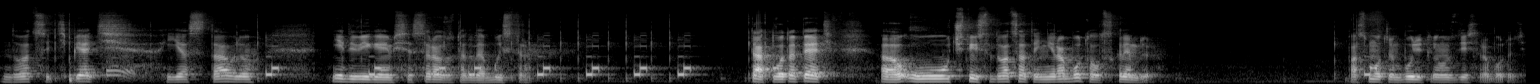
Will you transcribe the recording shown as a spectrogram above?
25 я ставлю. И двигаемся сразу тогда быстро. Так, вот опять э, у 420 не работал скрэмблер. Посмотрим, будет ли он здесь работать.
